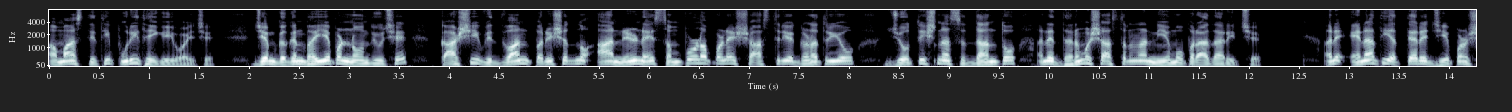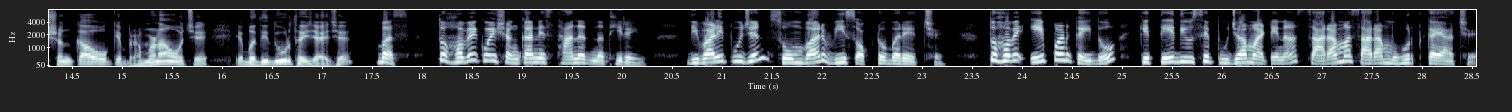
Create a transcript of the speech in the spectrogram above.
અમાસ તિથિ પૂરી થઈ ગઈ હોય છે. જેમ ગગનભાઈએ પણ નોંધ્યું છે, કાશી વિદ્વાન પરિષદનો આ નિર્ણય સંપૂર્ણપણે શાસ્ત્રીય ગણતરીઓ, જ્યોતિષના સિદ્ધાંતો અને ધર્મશાસ્ત્રના નિયમો પર આધારિત છે. અને એનાથી અત્યારે જે પણ શંકાઓ કે ભ્રમણાઓ છે, એ બધી દૂર થઈ જાય છે? બસ તો હવે કોઈ શંકાને સ્થાન જ નથી રહ્યું. દિવાળી પૂજન સોમવાર વીસ ઓક્ટોબરે જ છે. તો હવે એ પણ કહી દો કે તે દિવસે પૂજા માટેના સારામાં સારા મુહૂર્ત કયા છે?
